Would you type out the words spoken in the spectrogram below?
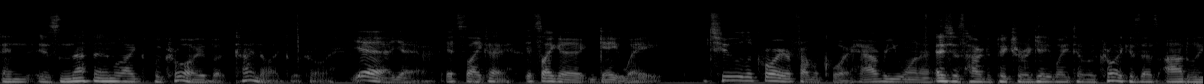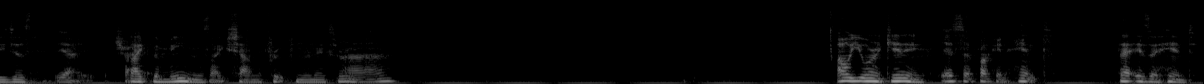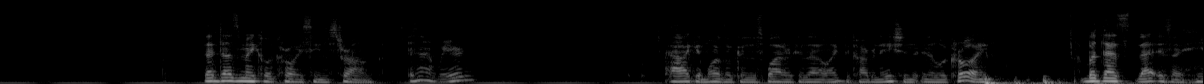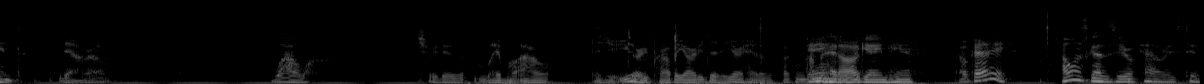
and it's nothing like Lacroix, but kind of like Lacroix. Yeah, yeah. It's like Okay. it's like a gateway to Lacroix or from Lacroix, however you want to. It's just hard to picture a gateway to Lacroix because that's oddly just Yeah, try like it. the meme is like shouting fruit from the next room. Uh, oh, you weren't kidding. it's a fucking hint. That is a hint. That does make Lacroix seem strong. Isn't that weird? I like it more though because it's water because I don't like the carbonation in a Lacroix. But that's that is a hint. Yeah, bro. Wow. Should we do label out? Did you? You Dude. already probably already did it. You're ahead of the fucking game, I'm ahead dog. of the game here. Okay. I almost got zero calories too.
